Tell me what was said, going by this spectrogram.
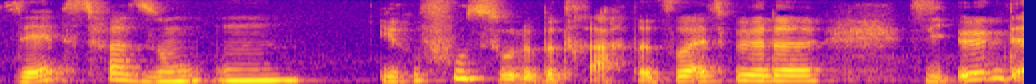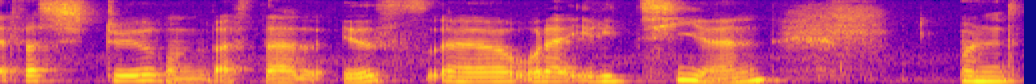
selbstversunken ihre Fußsohle betrachtet, so als würde sie irgendetwas stören, was da ist, äh, oder irritieren. Und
